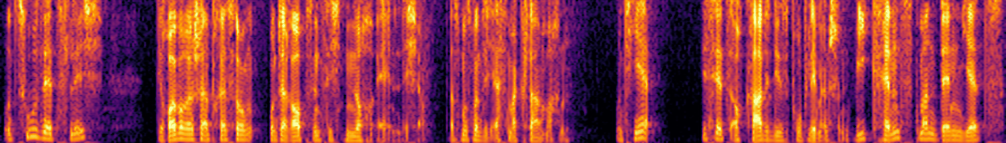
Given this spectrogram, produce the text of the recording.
und zusätzlich die räuberische Erpressung und der Raub sind sich noch ähnlicher. Das muss man sich erstmal klar machen. Und hier ist jetzt auch gerade dieses Problem entstanden. Wie grenzt man denn jetzt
